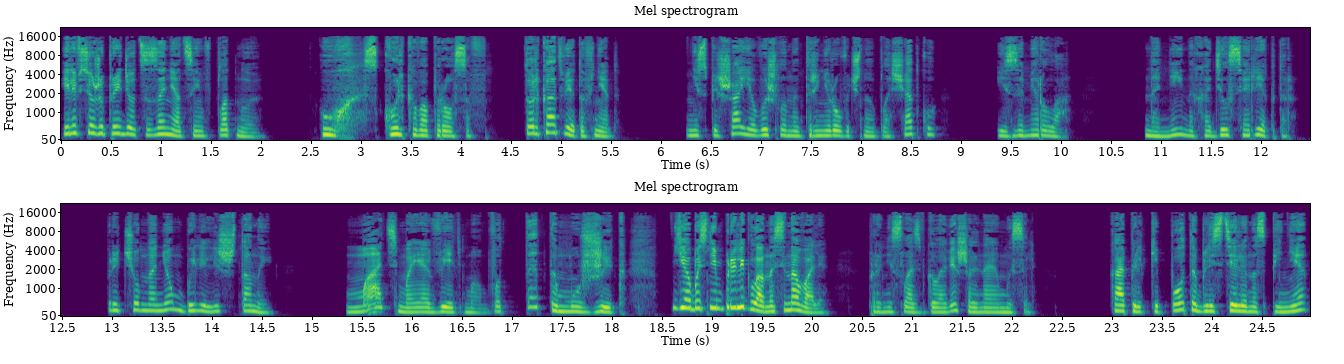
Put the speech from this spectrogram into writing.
или все же придется заняться им вплотную? Ух, сколько вопросов! Только ответов нет. Не спеша я вышла на тренировочную площадку и замерла. На ней находился ректор. Причем на нем были лишь штаны. «Мать моя ведьма, вот это мужик! Я бы с ним прилегла на сеновале!» Пронеслась в голове шальная мысль. Капельки пота блестели на спине,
